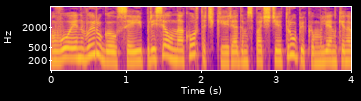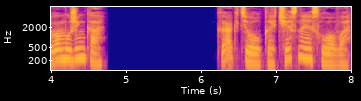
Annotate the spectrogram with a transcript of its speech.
Воин выругался и присел на корточки рядом с почти трупиком Ленкиного муженька. «Как тёлка, честное слово».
